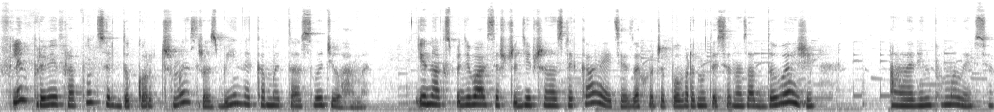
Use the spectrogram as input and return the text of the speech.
Флін привів Рапунцель до корчми з розбійниками та злодюгами. Юнак сподівався, що дівчина злякається і захоче повернутися назад до вежі, але він помилився.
